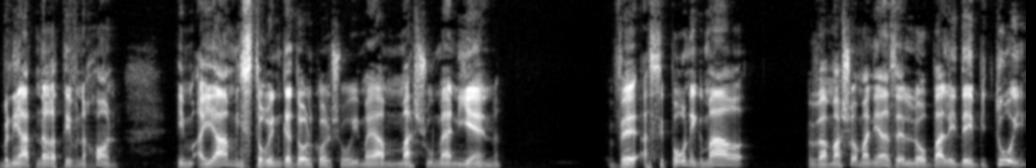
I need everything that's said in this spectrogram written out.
לבניית נרטיב נכון. אם היה מסתורין גדול כלשהו, אם היה משהו מעניין, והסיפור נגמר והמשהו המעניין הזה לא בא לידי ביטוי,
